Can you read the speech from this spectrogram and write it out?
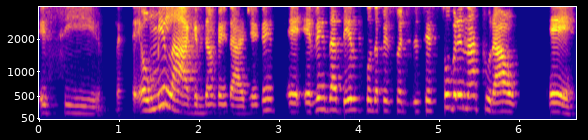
esse é um milagre na verdade é, é, é, verdadeiro quando a pessoa diz assim, é sobrenatural é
